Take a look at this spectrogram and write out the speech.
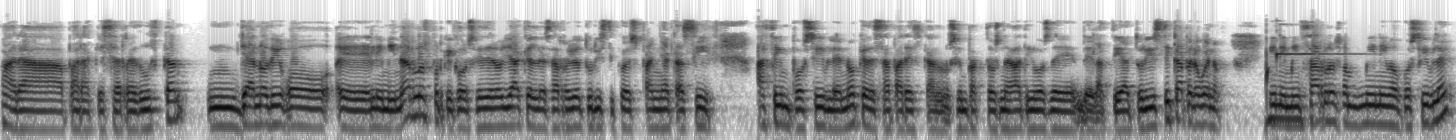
para, para que se reduzcan. Ya no digo eh, eliminarlos porque considero ya que el desarrollo turístico de España casi hace imposible ¿no? que desaparezcan los impactos negativos de, de la actividad turística, pero bueno, minimizarlos lo mínimo posible.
